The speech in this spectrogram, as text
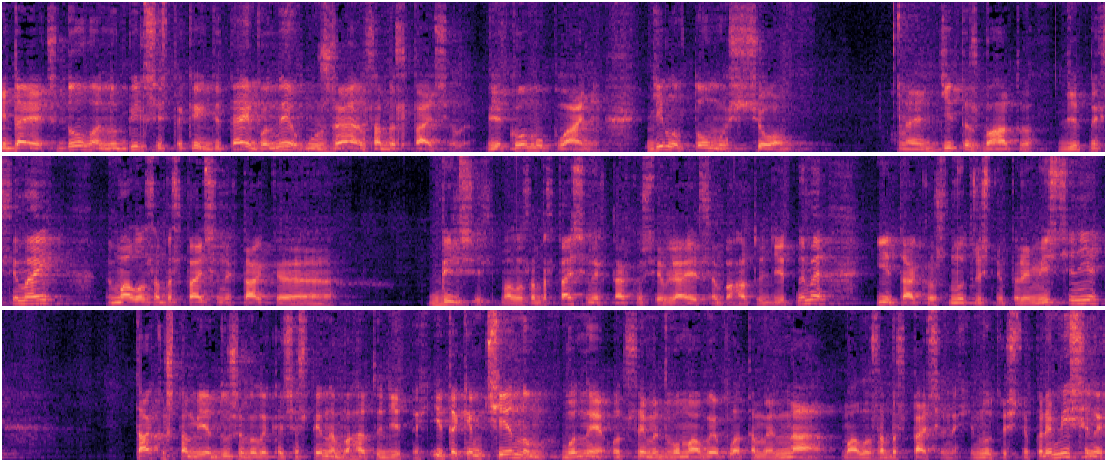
Ідея чудова, але більшість таких дітей вони вже забезпечили. В якому плані? Діло в тому, що е, діти з багатодітних сімей, малозабезпечених, так, е, більшість малозабезпечених також є багатодітними, і також внутрішньопереміщені. Також там є дуже велика частина багатодітних. І таким чином вони оцими двома виплатами на малозабезпечених і внутрішньопереміщених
